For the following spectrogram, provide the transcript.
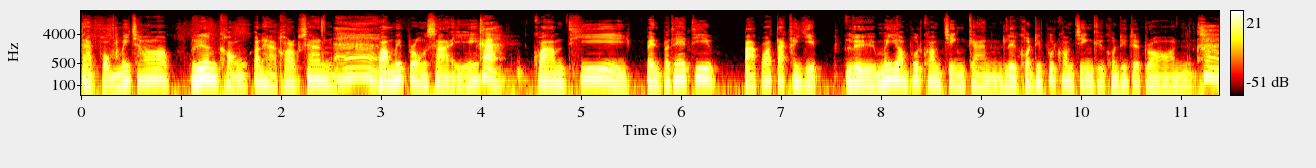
แต่ผมไม่ชอบเรื่องของปัญหาคอร์รัปชันความไม่โปร่งใส ความที่เป็นประเทศที่ปากว่าตาขยิบ หรือไม่ยอมพูดความจริงกัน หรือคนที่พูดความจริงคือคนที่เดือดร้อนค่ะ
